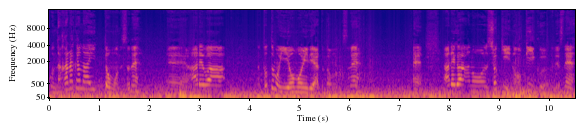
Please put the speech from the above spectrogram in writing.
もうなかなかないと思うんですよね。えーあれは、とってもいい思い出やったと思うんですね。えーあれが、あの、初期のピークですね。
